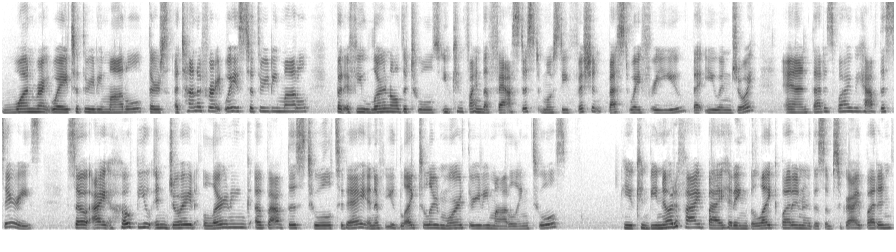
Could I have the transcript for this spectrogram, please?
one right way to 3D model. There's a ton of right ways to 3D model, but if you learn all the tools, you can find the fastest, most efficient, best way for you that you enjoy. And that is why we have this series. So I hope you enjoyed learning about this tool today. And if you'd like to learn more 3D modeling tools, you can be notified by hitting the like button or the subscribe button.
